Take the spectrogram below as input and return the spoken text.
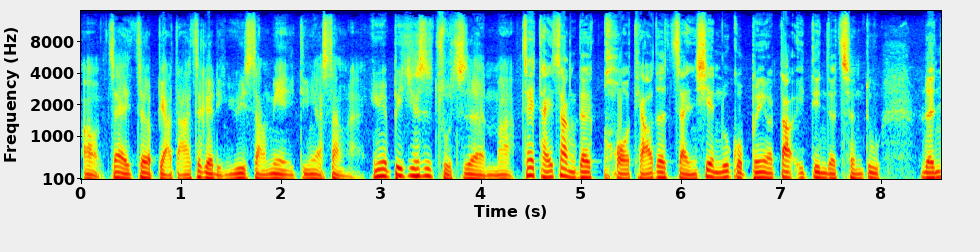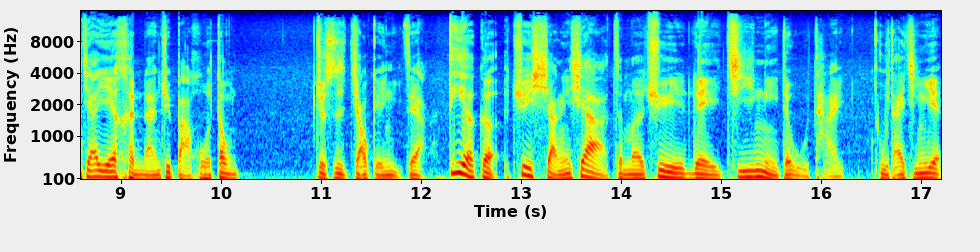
哦，在这个表达这个领域上面一定要上来，因为毕竟是主持人嘛，在台上的口条的展现，如果没有到一定的程度，人家也很难去把活动就是交给你这样。第二个，去想一下怎么去累积你的舞台舞台经验。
